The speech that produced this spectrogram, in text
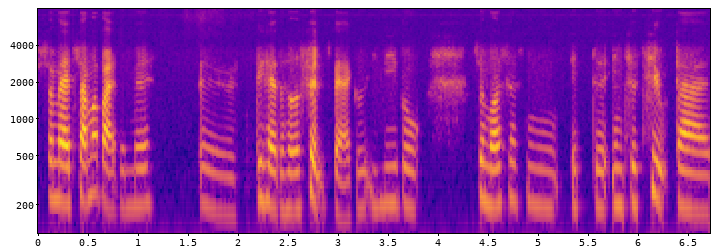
som er et samarbejde med øh, det her, der hedder Fællesværket i Niveau, som også er sådan et øh, initiativ, der,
